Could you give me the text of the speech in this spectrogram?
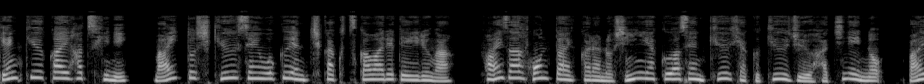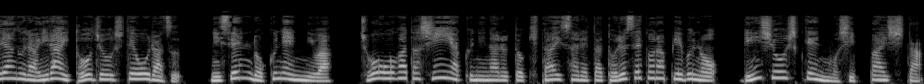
研究開発費に毎年9000億円近く使われているが、ファイザー本体からの新薬は1998年のバイアグラ以来登場しておらず、2006年には超大型新薬になると期待されたトルセトラピブの臨床試験も失敗した。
